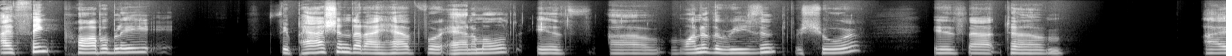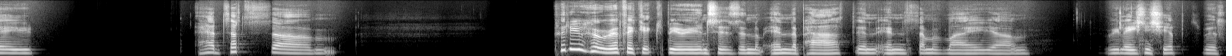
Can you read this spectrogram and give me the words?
I think probably the passion that I have for animals is uh, one of the reasons for sure is that um, I had such um, pretty horrific experiences in the in the past in in some of my um, relationships with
